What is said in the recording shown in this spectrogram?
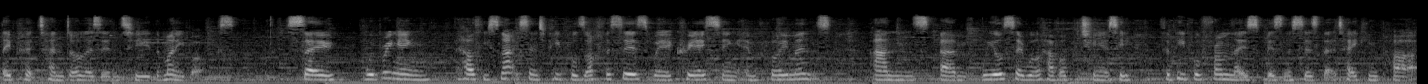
they put $10 into the money box. So we're bringing healthy snacks into people's offices, we're creating employment, and um, we also will have opportunity for people from those businesses that are taking part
